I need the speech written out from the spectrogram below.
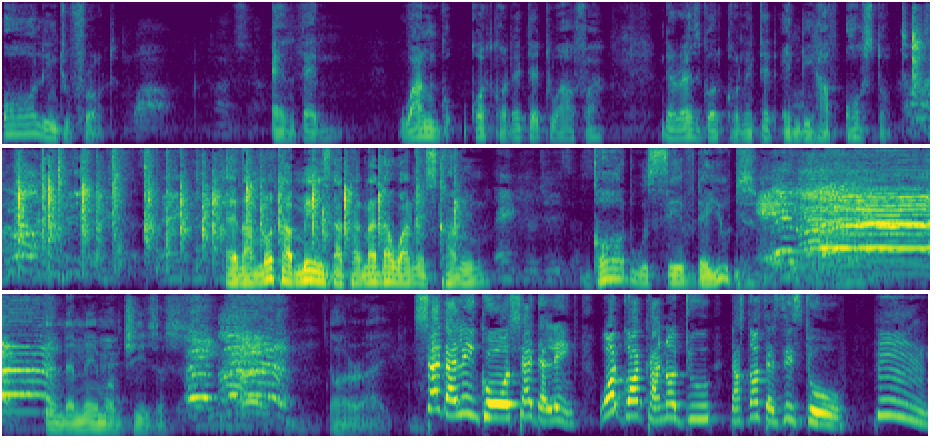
all into fraud. Wow. And then one got connected to Alpha, the rest got connected, and they have all stopped. And I'm not amazed that another one is coming. Thank you, Jesus. God will save the youth. Amen. In the name of Jesus. Amen. All right. Share the link, oh, share the link. What God cannot do does not exist, oh. Hmm.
